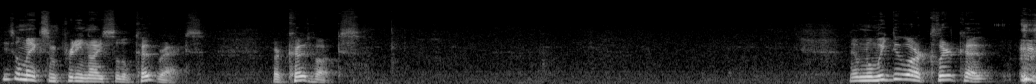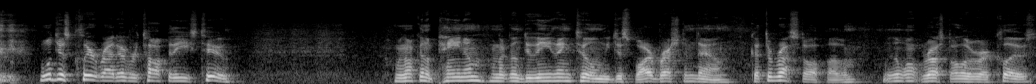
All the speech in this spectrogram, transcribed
These will make some pretty nice little coat racks or coat hooks. And when we do our clear coat, we'll just clear right over top of these too. We're not going to paint them. We're not going to do anything to them. We just wire brushed them down. Got the rust off of them. We don't want rust all over our clothes.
